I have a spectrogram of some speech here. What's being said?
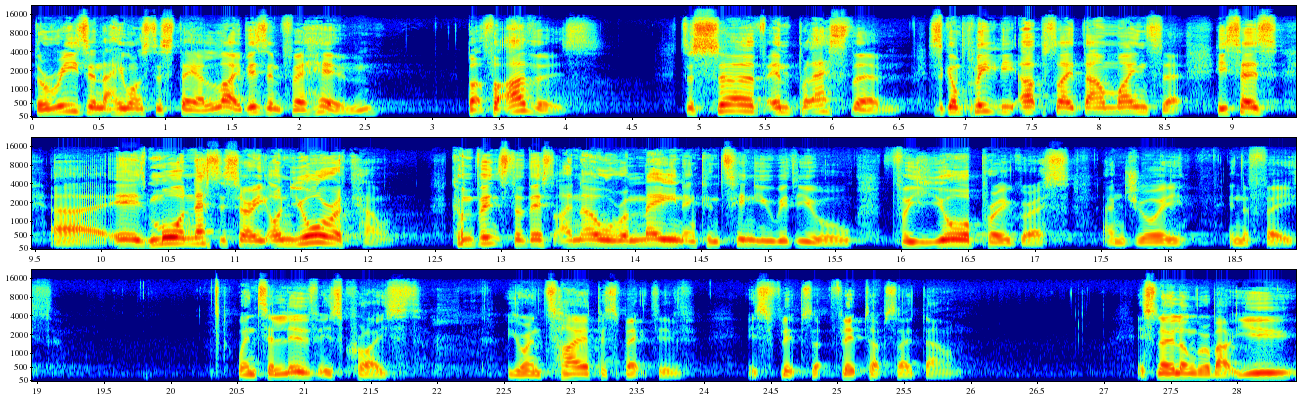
the reason that he wants to stay alive isn't for him, but for others, to serve and bless them it's a completely upside down mindset. He says uh, it is more necessary on your account. Convinced of this, I know will remain and continue with you all for your progress and joy in the faith. When to live is Christ, your entire perspective is flipped, flipped upside down. It's no longer about you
